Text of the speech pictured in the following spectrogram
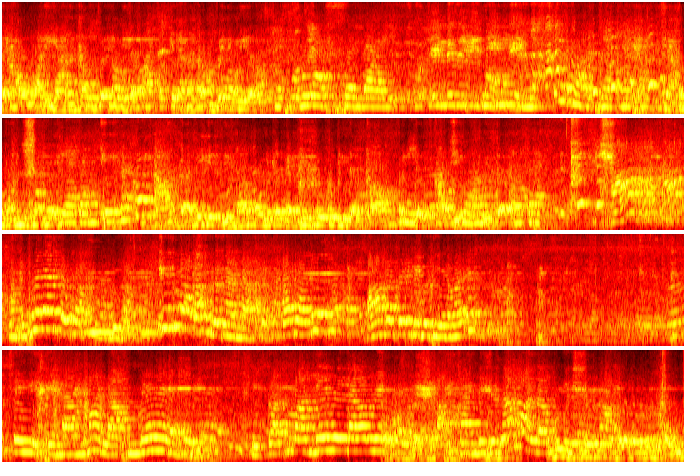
දැන් කොහොමද යනකම් බැරි කියලා. යනකම් බැරි කියලා. ලස්සනයි. කොතෙන්ද නෑ දිවිදින්නේ මේක යකෝ මනුස්සයනේ. තියාගන්න තියෙනකෝ. ආතල්ගේ දිනා මොලට වැටිල්ලක විතර කාප්පෙට කචි විතර. ආ අර බලන්න බලන්න. ඒක මම අහලා ගන්න. අර අර ආහතේ බිම තියෙනවද? ඒක නම් මලක් නෑනේ. එකක් මගේ වෙලාවේ අක්කණ්ඩික නම්. කහලා බලන්න කවුද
